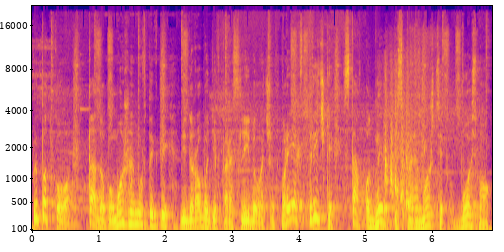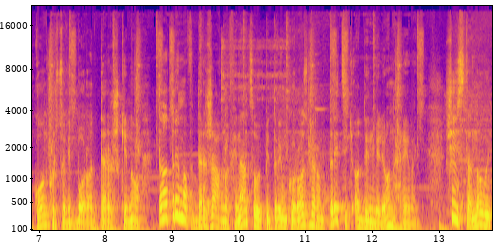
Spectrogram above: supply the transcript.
випадково та допоможе йому втекти від роботів-переслідувачів. Проєкт стрічки став одним із переможців восьмого конкурсу відбору Держкіно та отримав державну фінансову підтримку розміром 31 мільйон гривень, що й становить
